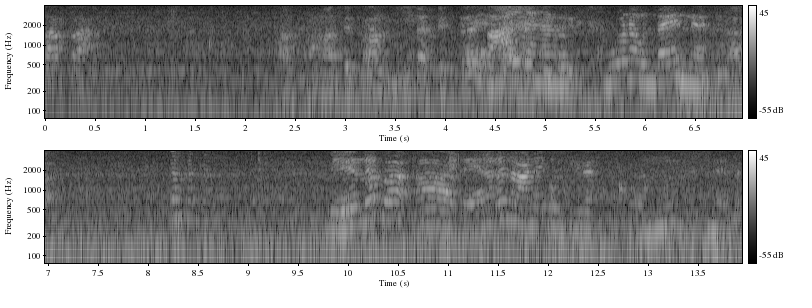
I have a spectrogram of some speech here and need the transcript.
வாப்பா. அம்மா திட்டுறான் நீங்க திட்டுற பூனை உண்டா என்ன. வேணும்னா வா. வேணும்னா நானே குடிச்சுக்கிறேன். ஒன்றும் பிரச்சனை இல்லை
